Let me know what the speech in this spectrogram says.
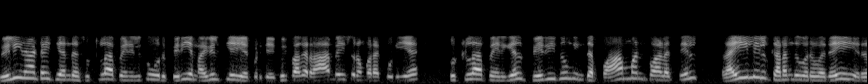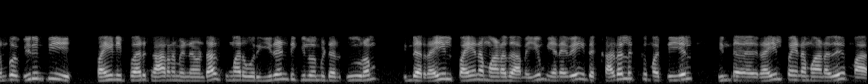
வெளிநாட்டை சேர்ந்த சுற்றுலா பயணிகளுக்கு ஒரு பெரிய மகிழ்ச்சியை ஏற்படுத்தியது. குறிப்பாக ராமேஸ்வரம் வரக்கூடிய சுற்றுலா பயணிகள் பெரிதும் இந்த பாம்பன் பாலத்தில் ரயிலில் கடந்து வருவதை ரொம்ப விரும்பி பயணிப்பார். காரணம் என்னவென்றால் சுமார் ஒரு இரண்டு கிலோமீட்டர் தூரம் இந்த ரயில் பயணமானது அமையும். எனவே இந்த கடலுக்கு மத்தியில் இந்த ரயில் பயணமானது ம-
